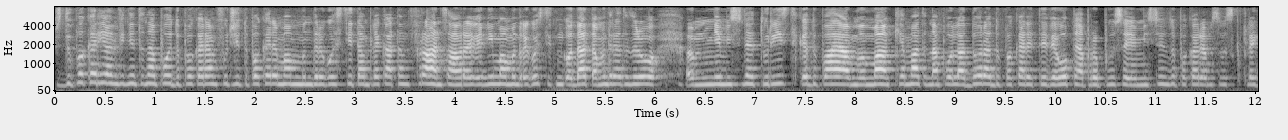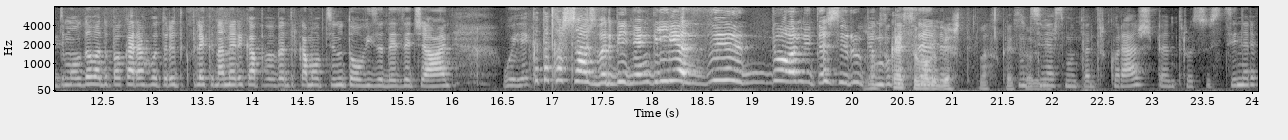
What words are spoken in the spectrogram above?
Și după care eu am venit înapoi, după care am fugit, după care m-am îndrăgostit, am plecat în Franța, am revenit, m-am îndrăgostit încă o dată, am intrat într-o um, emisiune turistică, după aia m- m-a chemat înapoi la Dora, după care TV8 mi-a propus o emisiune, după care am spus că plec din Moldova, după care am hotărât că plec în America p- pentru că am obținut o viză de 10 ani. Uite, că dacă așa aș vorbi în engleză, doamne, te-aș rupe în Las ca să bucățele. vorbești. Las ca să vorbești. Mulțumesc mult pentru curaj, pentru susținere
